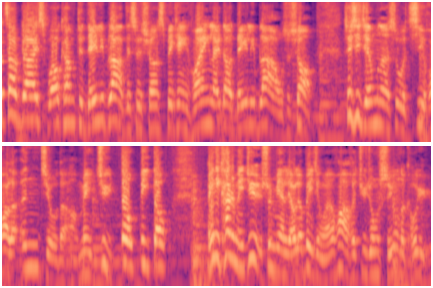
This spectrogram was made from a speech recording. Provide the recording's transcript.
what's up, guys? Welcome to Daily Blah. This is Sean speaking. 欢迎来到 Daily Blah，我是 Sean。这期节目呢，是我计划了 N 久的啊美剧《刀逼刀》，陪你看着美剧，顺便聊聊背景文化和剧中实用的口语。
